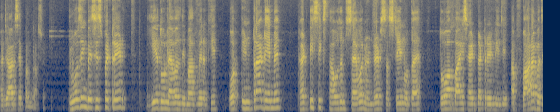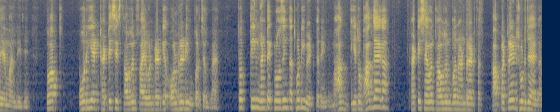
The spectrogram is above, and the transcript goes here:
हज़ार से पंद्रह सौ। क्लोजिंग बेसिस पे ट्रेड ये दो लेवल दिमाग में रखिए। और इंट्रा डे में thirty six thousand seven hundred sustain होता है तो आप बाई साइड का ट्रेड लीजिए। अब बारह बजे मान लीजिए। तो आप, और ये thirty six thousand five hundred के ऑलरेडी ऊपर चल रहा है। तो अब तीन घंटे क्लोजिंग का थोड़ी वेट करेंगे। भाग, ये तो भाग जाएगा। Thirty seven thousand one hundred तक आपका ट्रेड छूट जाएगा।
